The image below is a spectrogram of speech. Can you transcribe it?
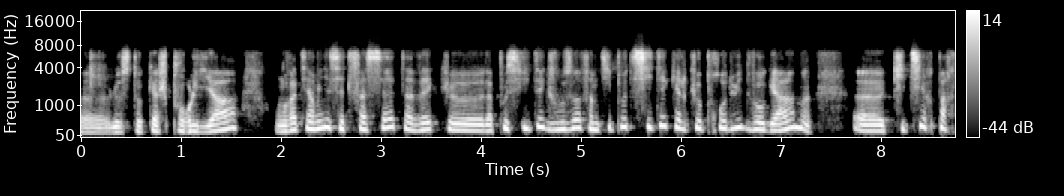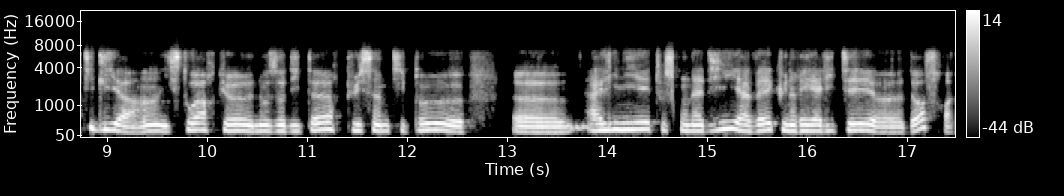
euh, stockage pour l'IA. On va terminer cette facette avec euh, la possibilité que je vous offre un petit peu de citer quelques produits de vos gammes euh, qui tirent parti de l'IA, hein, histoire que nos auditeurs puissent un petit peu aligner tout ce qu'on a dit avec une réalité d'offre.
